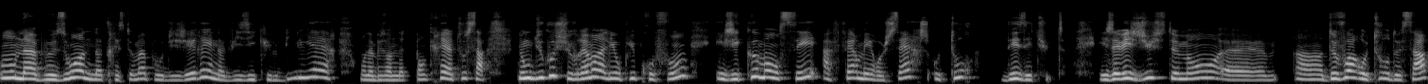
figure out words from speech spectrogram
on a besoin de notre estomac pour digérer, notre vésicule biliaire, on a besoin de notre pancréas, tout ça. Donc du coup, je suis vraiment allée au plus profond et j'ai commencé à faire mes recherches autour des études. Et j'avais justement euh, un devoir autour de ça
